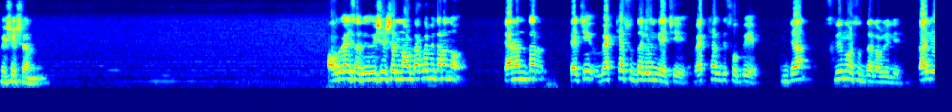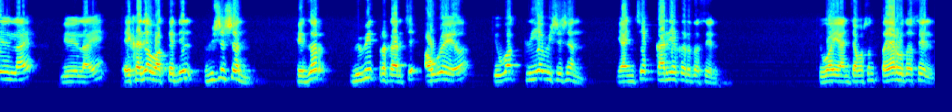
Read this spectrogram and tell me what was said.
विशेषण. अव्यय साधित विशेषण नाव टाकलं मित्रांनो. त्यानंतर त्याची व्याख्या सुद्धा लिहून घ्यायची व्याख्या अगदी सोपी आहे. तुमच्या स्क्रीनवर सुद्धा लावलेली आहे. काय लिहिलेलं आहे? लिहिलेलं आहे एखाद्या वाक्यातील विशेषण हे जर विविध प्रकारचे अव्यय किंवा क्रिया विशेषण यांचे कार्य करत असेल किंवा यांच्यापासून तयार होत असेल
